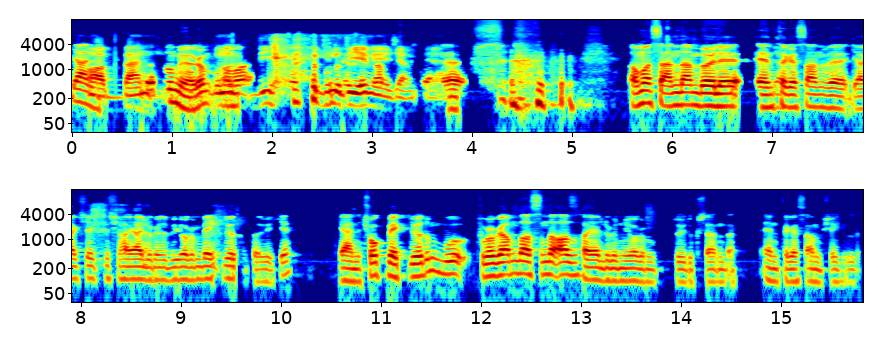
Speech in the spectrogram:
Yani Abi ben katılmıyorum bunu ama di- bunu diyemeyeceğim. Yani. ama senden böyle enteresan ve gerçek dışı hayal ürünü bir yorum bekliyordum tabii ki. Yani çok bekliyordum. Bu programda aslında az hayal ürünü yorum duyduk senden. Enteresan bir şekilde.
